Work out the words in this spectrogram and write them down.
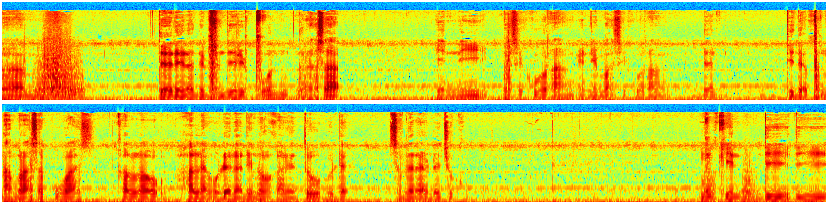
um, dari Nadim sendiri pun merasa ini masih kurang ini masih kurang dan tidak pernah merasa puas kalau hal yang udah Nadim lakukan itu udah sebenarnya udah cukup. Mungkin di di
